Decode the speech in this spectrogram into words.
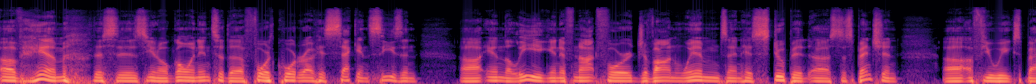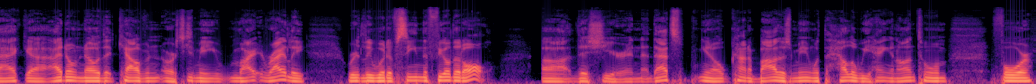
of him. This is, you know, going into the fourth quarter of his second season uh, in the league. And if not for Javon Wims and his stupid uh, suspension uh, a few weeks back, uh, I don't know that Calvin, or excuse me, Riley Ridley would have seen the field at all uh, this year. And that's, you know, kind of bothers me. And What the hell are we hanging on to him for?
